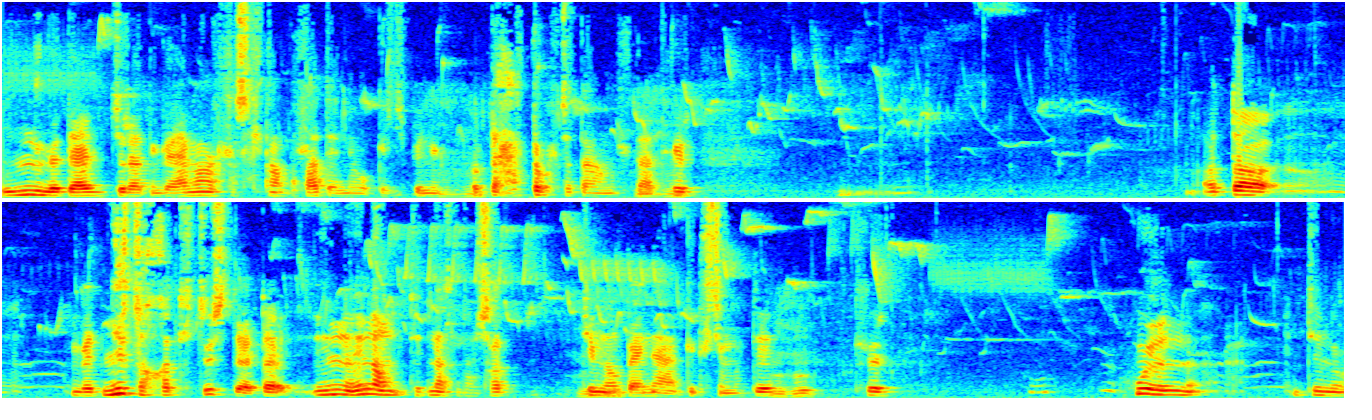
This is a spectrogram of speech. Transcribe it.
Энэ нь ингээд амжираад ингээд амиарлах шалтгаан болоод байна уу гэж би нэг өдөө хардаг болчиход байгаа юм л да. Тэгэхээр одоо ингээд нийт зохиход хэцүү шүү дээ. Одоо энэ энэ ном тэднээс уншихад тийм ном байна гэдэг ч юм уу тий. Тэгэхээр хүн энэ тийм нэг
